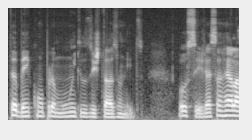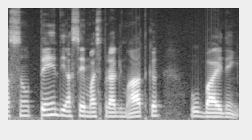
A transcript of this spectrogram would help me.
também compra muito dos Estados Unidos. Ou seja, essa relação tende a ser mais pragmática o Biden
